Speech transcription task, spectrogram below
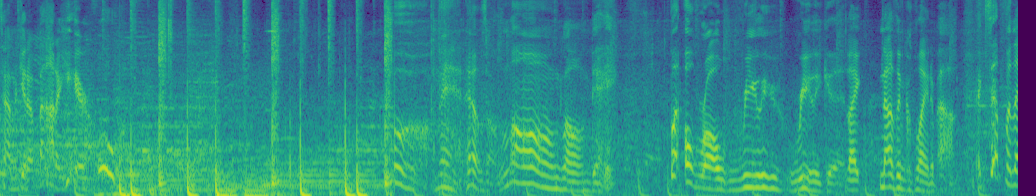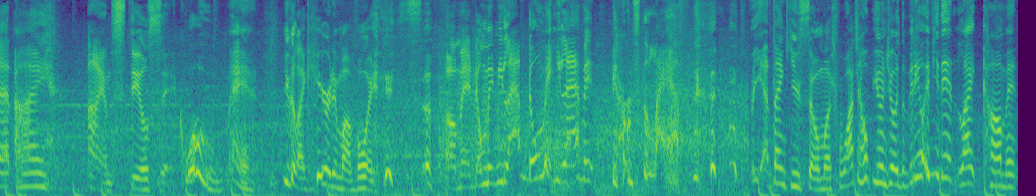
Time to get up out of here. Oh man, that was a long, long day. But overall, really, really good. Like, nothing to complain about. Except for that, I, I am still sick. Whoa, man. You can like hear it in my voice. oh man, don't make me laugh. Don't make me laugh. It, it hurts to laugh. but yeah, thank you so much for watching. I hope you enjoyed the video. If you did, like, comment,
